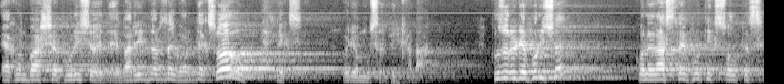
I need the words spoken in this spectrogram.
এখন বাদশাহ পরিচয় দেয়, বাড়ির দরজায় ঘর দেখছ? দেখছি, ওইটা মুসাফির খানা। হুজুর ওইটা পরিচয়? কলে রাস্তায় প্রতীক চলতেছে।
